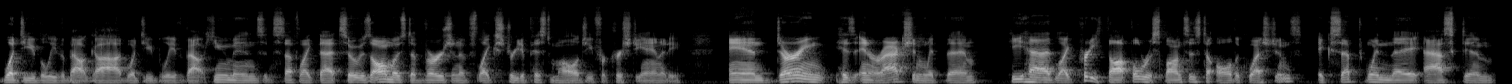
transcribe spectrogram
what do you believe about God, what do you believe about humans, and stuff like that. So it was almost a version of like street epistemology for Christianity. And during his interaction with them, he had like pretty thoughtful responses to all the questions, except when they asked him,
